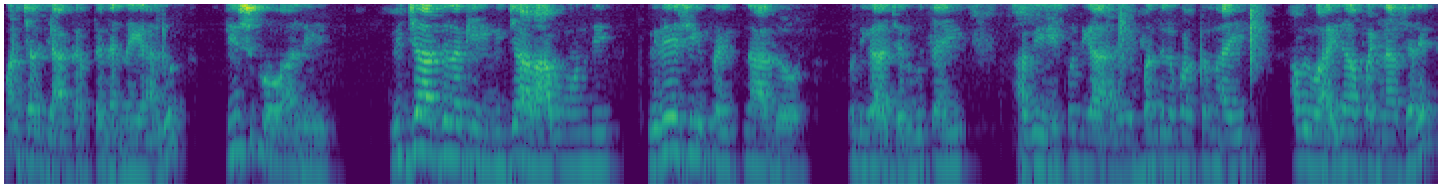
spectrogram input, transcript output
మనం చాలా జాగ్రత్త నిర్ణయాలు తీసుకోవాలి. విద్యార్థులకి విద్యా లాభం ఉంది. విదేశీ ప్రయత్నాలు కొద్దిగా జరుగుతాయి. అవి కొద్దిగా ఇబ్బందులు పడుతున్నాయి. అవి వాయిదా పడినా సరే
